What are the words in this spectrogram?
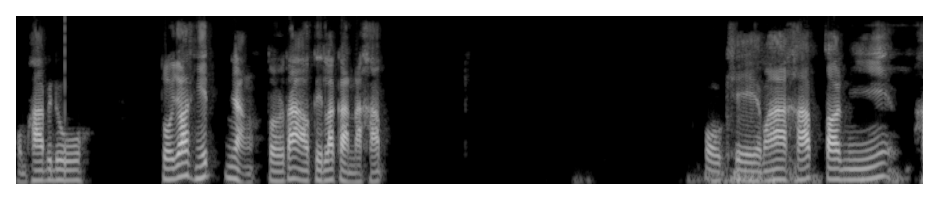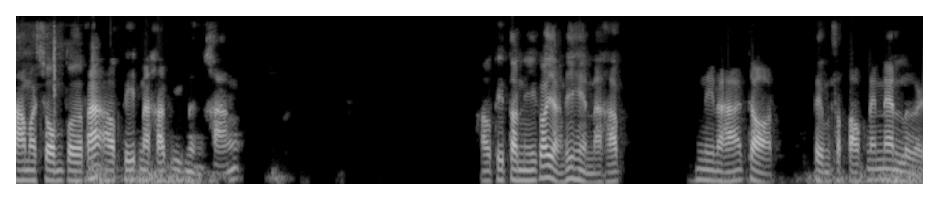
ผมพาไปดูตัวยอดฮิตอย่าง Toyota Altis ละกันนะครับ โอเคมาครับ ตอนนี้พามาชม Toyota Altis นะครับ อีกหนึ่งครั้ง Altis ตอนนี้ก็อย่างที่เห็นนะครับ นี่นะฮะจอด เต็มสต็อกแน่น ๆ เลย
